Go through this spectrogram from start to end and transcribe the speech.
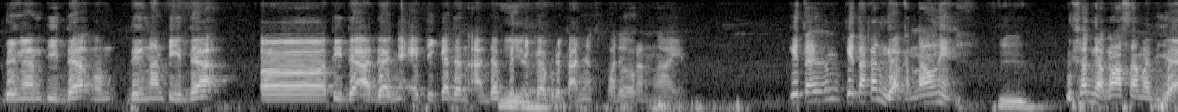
Dengan tidak dengan tidak uh, tidak adanya etika dan adab iya. ketika bertanya kepada orang lain. Kita kan kita kan nggak kenal nih. Hmm. Ustadz nggak kenal sama dia.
